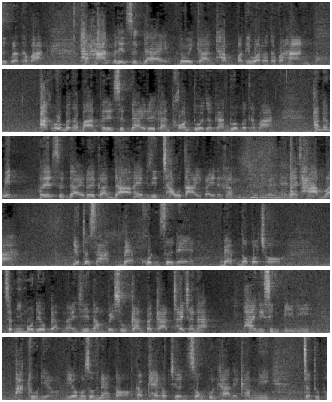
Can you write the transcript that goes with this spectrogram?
ศึกรัฐบาล ทหารเผด็จศึกได้โดยการทำปฏิวัติรัฐประหารพักร่วมรัฐบาลเผด็จศึกได้โดยการถอนตัวจากการร่วมรัฐบาล พันธมิตรเผด็จศึกได้โดยการด่าให้อภิสิทธิ์เฉาตายไปนะครับ แต่ถามว่า ยุทธศาสตร์แบบคนเสื้อแดงแบบนปช จะมีโมเดลแบบไหนที่นำไปสู่การประกาศชัยชนะภายในสิ้นปีนี้ พักครู่เดียว เดี๋ยวมาสนทนาต่อกับแขกรับเชิญทรงคุณค่าในคำนี้จตุพ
